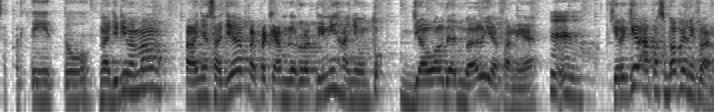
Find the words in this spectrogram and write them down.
seperti itu. Nah, jadi memang hanya saja PPKM darurat ini hanya untuk Jawa dan Bali ya, Van ya? Mm -mm. Kira-kira apa sebabnya nih, Van?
